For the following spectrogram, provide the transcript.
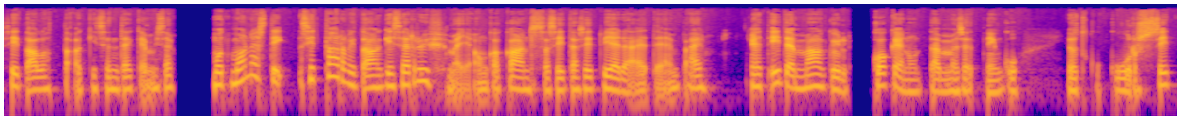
sitten aloittaakin sen tekemisen. Mutta monesti sitten tarvitaankin se ryhmä, jonka kanssa sitä sitten viedään eteenpäin. Et itse mä oon kyllä kokenut tämmöiset niinku jotkut kurssit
